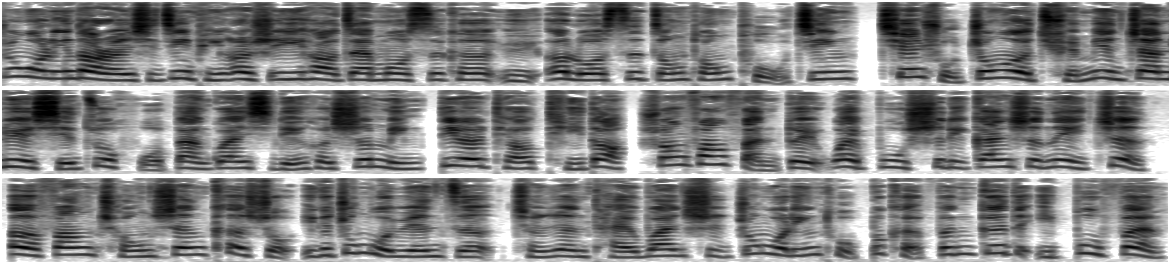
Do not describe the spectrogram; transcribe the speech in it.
中国领导人习近平二十一号在莫斯科与俄罗斯总统普京签署中俄全面战略协作伙伴关系联合声明。第二条提到，双方反对外部势力干涉内政，俄方重申恪守一个中国原则，承认台湾是中国领土不可分割的一部分，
